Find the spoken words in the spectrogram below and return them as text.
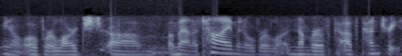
you know over a large um, amount of time and over a number of, of countries.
